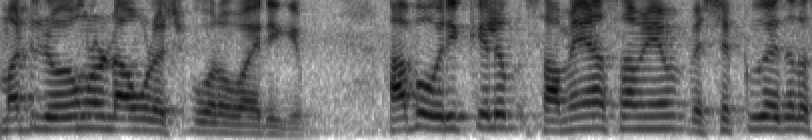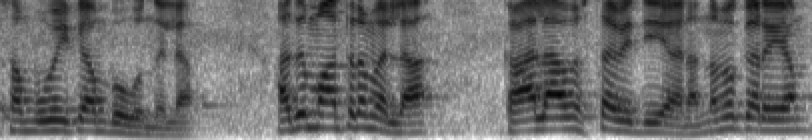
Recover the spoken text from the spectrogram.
മറ്റ് രോഗങ്ങളുണ്ടാകുമ്പോൾ വിശപ്പ് കുറവായിരിക്കും. അപ്പോൾ ഒരിക്കലും സമയാസമയം വിശക്കുക എന്നുള്ള സംഭവിക്കാൻ പോകുന്നില്ല. അതുമാത്രമല്ല കാലാവസ്ഥാ വ്യതിയാനം. നമുക്കറിയാം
